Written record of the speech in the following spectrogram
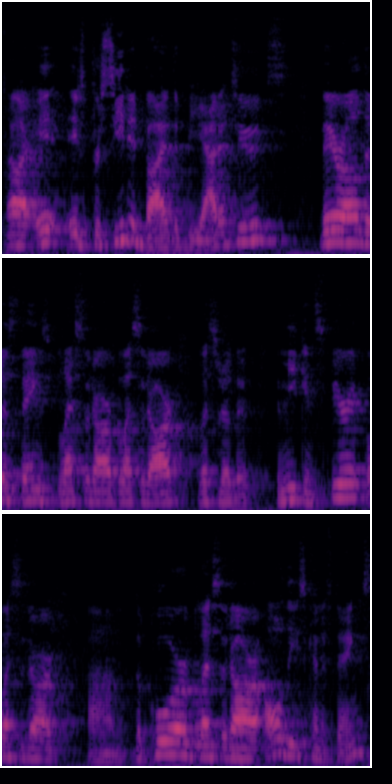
Uh, it is preceded by the Beatitudes. They are all those things. Blessed are, blessed are, blessed are the, the meek in spirit, blessed are um, the poor, blessed are all these kind of things.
